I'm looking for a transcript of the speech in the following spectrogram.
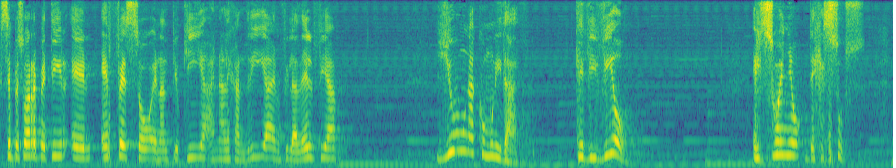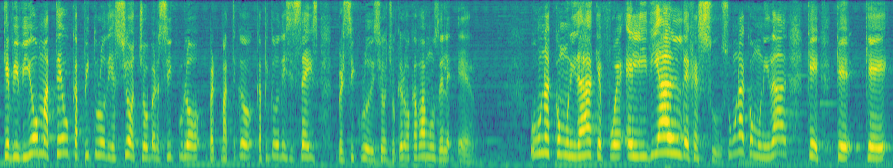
Se empezó a repetir en Éfeso, en Antioquía, en Alejandría, en Filadelfia. Y hubo una comunidad que vivió el sueño de Jesús que vivió Mateo capítulo 18, versículo, Mateo capítulo 16, versículo 18, que lo acabamos de leer. Una comunidad que fue el ideal de Jesús, una comunidad que, que, que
